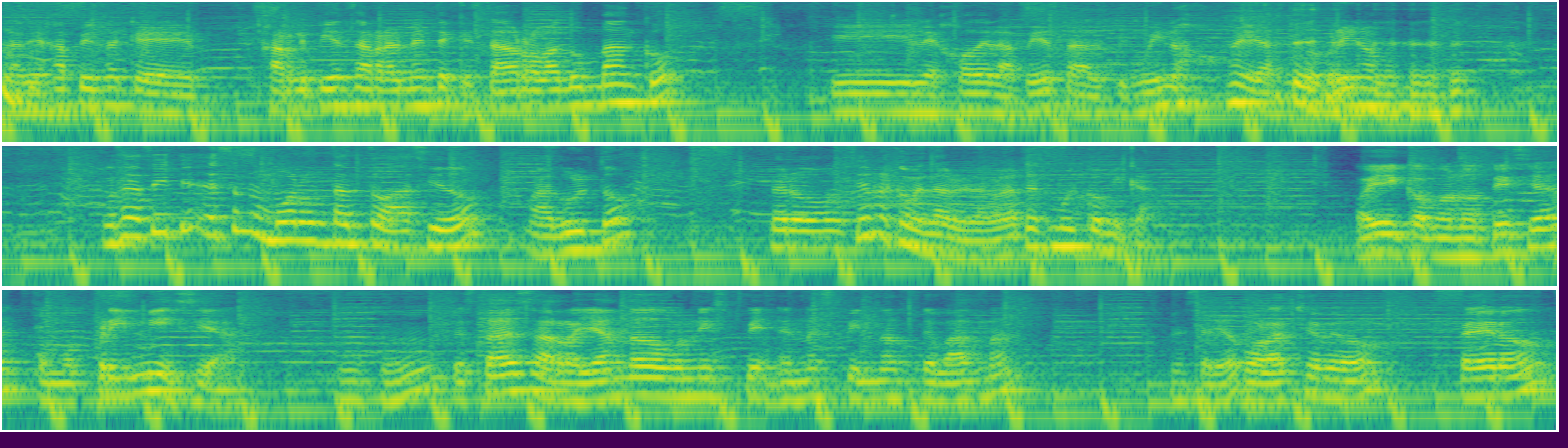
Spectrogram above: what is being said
La vieja piensa que. Harley piensa realmente que estaba robando un banco. Y le jode la fiesta al pingüino y a su sobrino. O sea, sí, es un humor un tanto ácido, adulto, pero sí es recomendable, la verdad es muy cómica. Oye, como noticia, como primicia, se está desarrollando un, spin- un spin-off de Batman ¿En serio? por HBO, pero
